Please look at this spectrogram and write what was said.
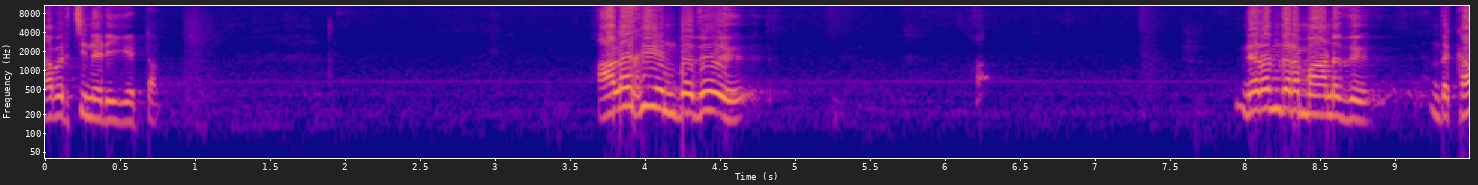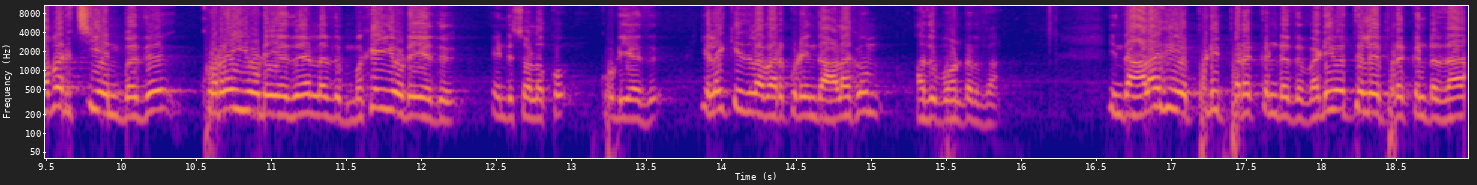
கவர்ச்சி நடிகைட்டம். அழகு என்பது நிரந்தரமானது. இந்த கவர்ச்சி என்பது குறையுடையது அல்லது மிகையுடையது என்று சொல்லக்கூடியது. இலக்கியத்தில் வரக்கூடிய இந்த அழகும் அது போன்றது தான் இந்த அழகு எப்படி பிறக்கின்றது வடிவத்திலே பிறக்கின்றதா?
